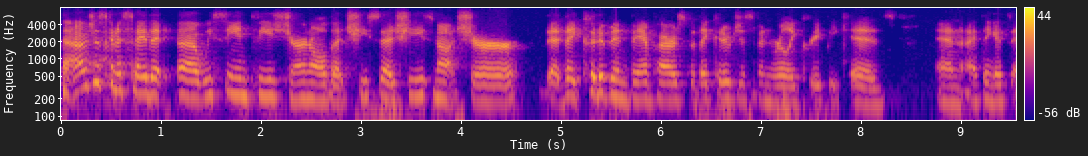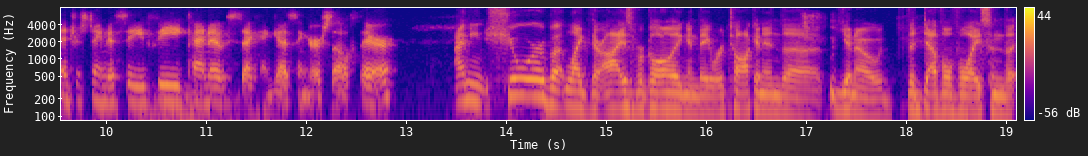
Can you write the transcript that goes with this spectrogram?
I was just going to say that uh, we see in Fee's journal that she says she's not sure that they could have been vampires, but they could have just been really creepy kids. And I think it's interesting to see Fee kind of second guessing herself there. I mean, sure, but like their eyes were glowing and they were talking in the, you know, the devil voice and the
